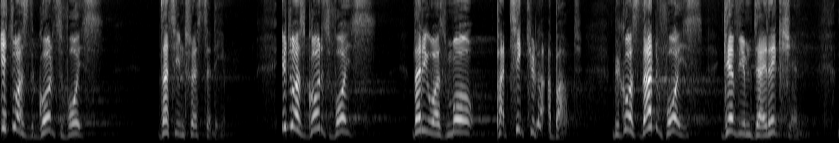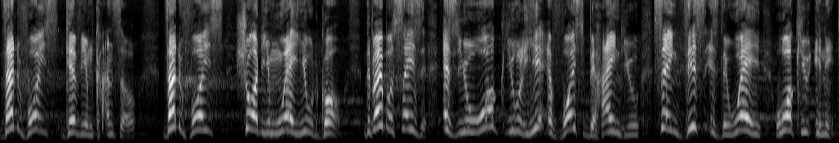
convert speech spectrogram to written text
It was God's voice that interested him. It was God's voice that he was more particular about because that voice gave him direction. That voice gave him counsel. That voice showed him where he would go. The Bible says, as you walk, you will hear a voice behind you saying, This is the way, walk you in it.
